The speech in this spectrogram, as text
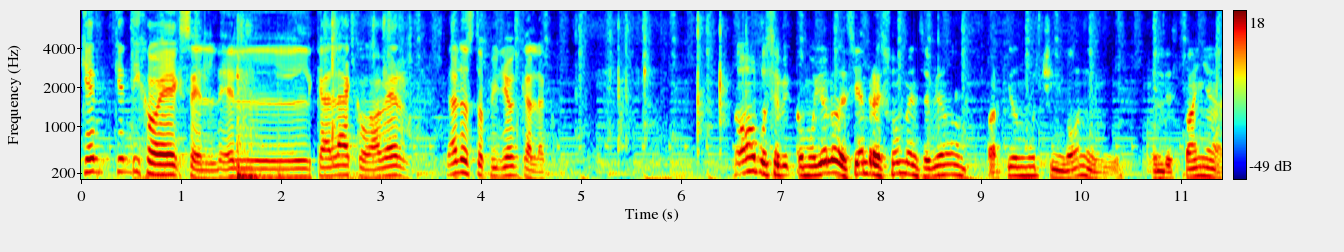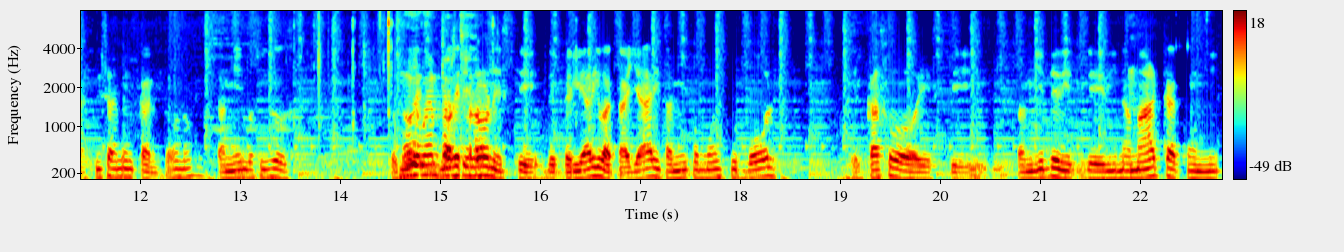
quién, quién dijo ex? El, Calaco. A ver, danos tu opinión, Calaco. No, pues como yo lo decía en resumen, se vieron partidos muy chingones. El de España, Suiza me encantó, ¿no? También los hizo. Pues no, Muy buen no partido. dejaron este, de pelear y batallar y también como en fútbol. El caso este, también de, de Dinamarca con,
